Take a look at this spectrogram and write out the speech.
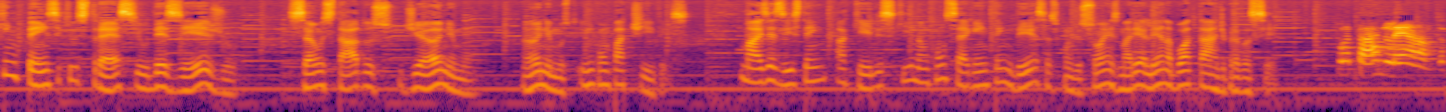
quem pense que o estresse e o desejo são estados de ânimo, ânimos incompatíveis. Mas existem aqueles que não conseguem entender essas condições. Maria Helena, boa tarde para você. Boa tarde, Leandro.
